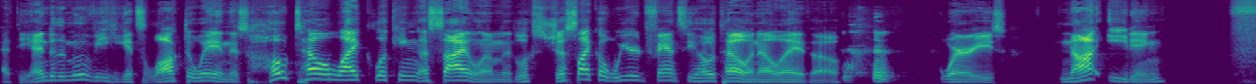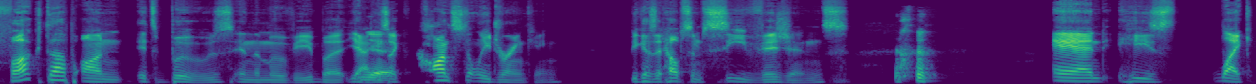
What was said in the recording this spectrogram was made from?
At the end of the movie, he gets locked away in this hotel-like looking asylum. It looks just like a weird fancy hotel in LA though, where he's not eating, fucked up on its booze in the movie, but yeah, Yeah. he's like constantly drinking because it helps him see visions. and he's like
